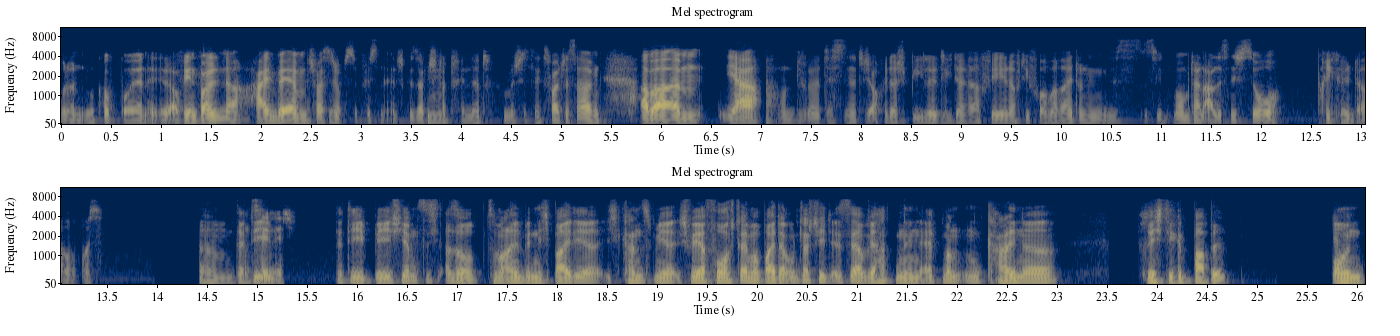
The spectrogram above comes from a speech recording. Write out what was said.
oder nur Kaufbeuern. Äh, auf jeden Fall eine Heim-WM. Ich weiß nicht, ob es in Füssen ehrlich gesagt mhm. stattfindet. Ich möchte jetzt nichts Falsches sagen. Aber ähm, ja, und äh, das sind natürlich auch wieder Spiele, die da fehlen auf die Vorbereitung. Es sieht momentan alles nicht so prickelnd aus. Ähm, der, D der DEB schirmt sich, also zum einen bin ich bei dir, ich kann es mir schwer vorstellen, wobei der Unterschied ist ja, wir hatten in Edmonton keine richtige Bubble. Und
